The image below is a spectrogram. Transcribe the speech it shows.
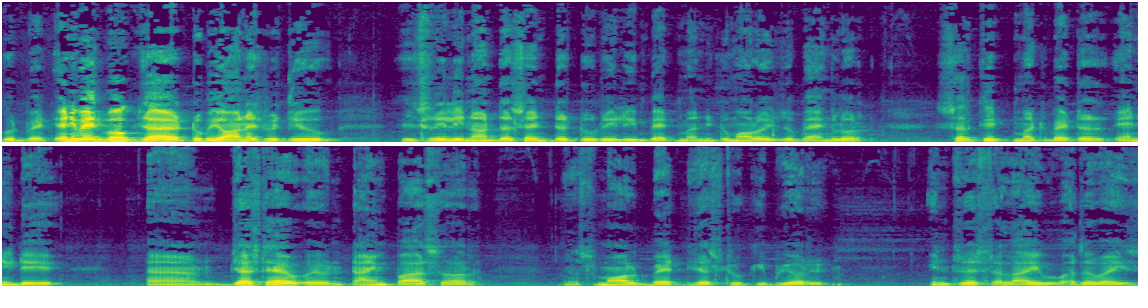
good bet. Anyways, folks, uh, to be honest with you, it's really not the center to really bet money. Tomorrow is the Bangalore circuit, much better any day. Um, just have a time pass or a small bet just to keep your interest alive. Otherwise,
